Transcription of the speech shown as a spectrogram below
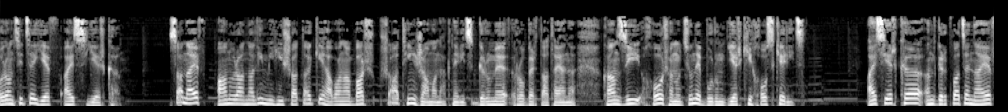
որոնցից է եւ այս երգը։ Սա նաև անուրանալի մի հիշատակ է հավանաբար շատ հին ժամանակներից գրում է Ռոբերտ Տաթայանը, քանզի խոր հնություն է բուրում երկի խոսքերից։ Այս երգը ընդգրկված է նաև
